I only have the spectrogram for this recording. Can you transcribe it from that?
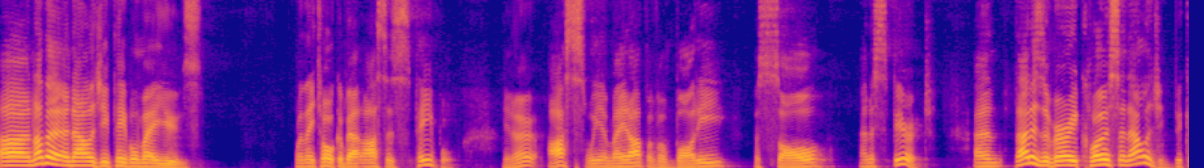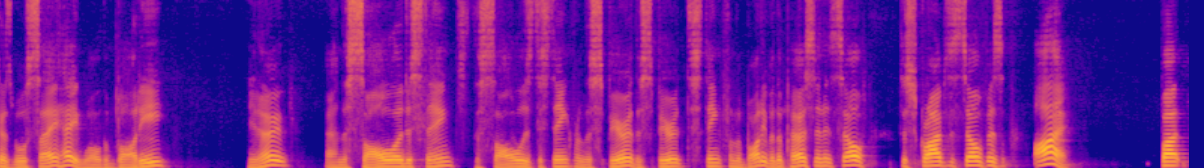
Uh, another analogy people may use when they talk about us as people, you know, us, we are made up of a body, a soul, and a spirit. And that is a very close analogy because we'll say, hey, well, the body, you know, and the soul are distinct. The soul is distinct from the spirit, the spirit distinct from the body, but the person itself describes itself as I. But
